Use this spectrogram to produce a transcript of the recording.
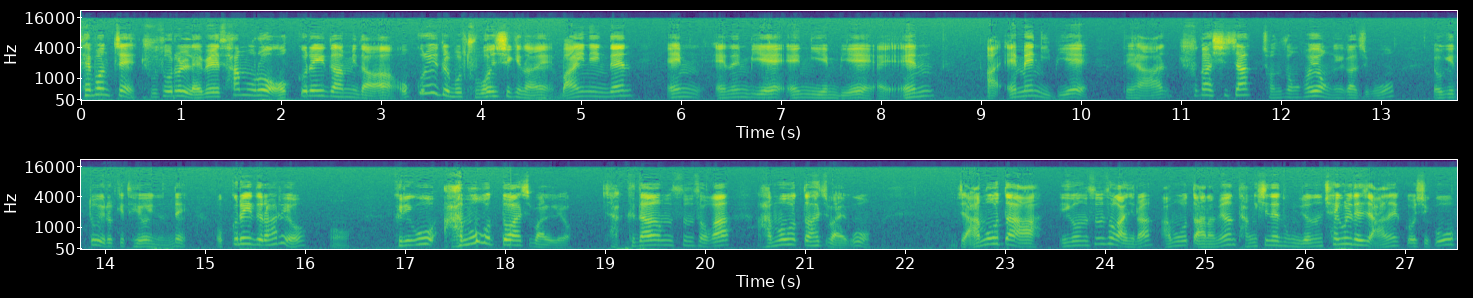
세 번째, 주소를 레벨 3으로 업그레이드 합니다. 업그레이드를 뭐 두 번씩이나 해. 마이닝된 M, NNB에, NEMB에, N, 아, MNEB에 대한 추가 시작 전송 허용 해가지고 여기 또 이렇게 되어 있는데 업그레이드를 하래요. 어. 그리고 아무것도 하지 말래요. 자, 그 다음 순서가 아무것도 하지 말고 이제 아무것도 아 이건 순서가 아니라 아무것도 안 하면 당신의 동전은 채굴되지 않을 것이고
